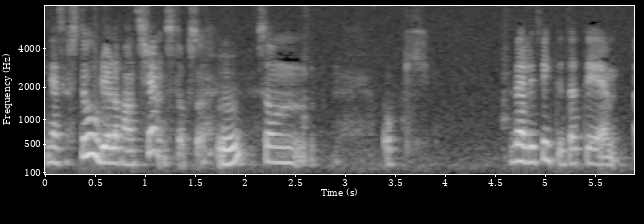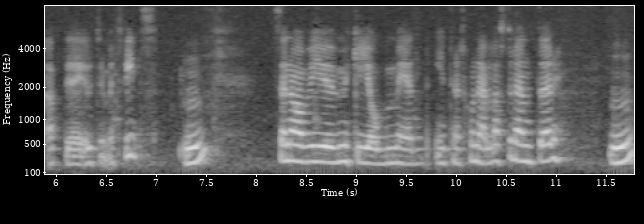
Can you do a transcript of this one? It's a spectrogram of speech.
ganska stor del av hans tjänst också. Mm. Som, och väldigt viktigt att det, att det utrymmet finns. Mm. Sen har vi ju mycket jobb med internationella studenter Mm.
